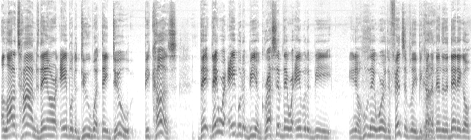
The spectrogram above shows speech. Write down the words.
a lot of times they aren't able to do what they do because they they were able to be aggressive. They were able to be you know who they were defensively because Right. at the end of the day they go,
